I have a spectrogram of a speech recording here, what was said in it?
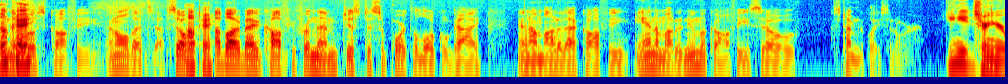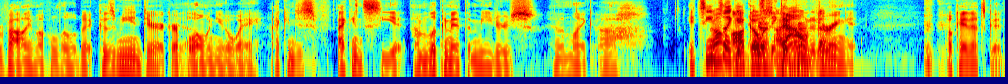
And Okay. They roast coffee and all that stuff. So Okay. I bought a bag of coffee from them just to support the local guy. And I'm out of that coffee and I'm out of Pneuma coffee, so it's time to place an order. You need to turn your volume up a little bit because me and Derek are blowing you away. I can just, I can see it. I'm looking at the meters and I'm like, oh, it seems Well, like I'll it goes turn- down turned it up. during it. Okay, that's good.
